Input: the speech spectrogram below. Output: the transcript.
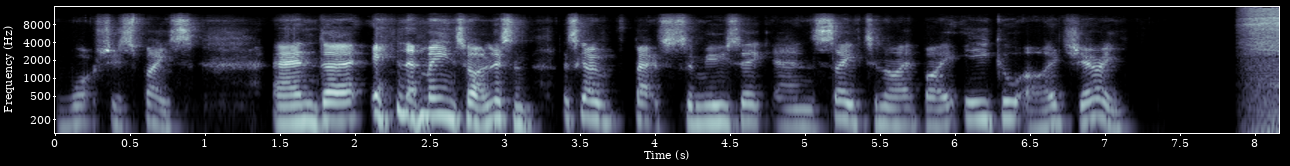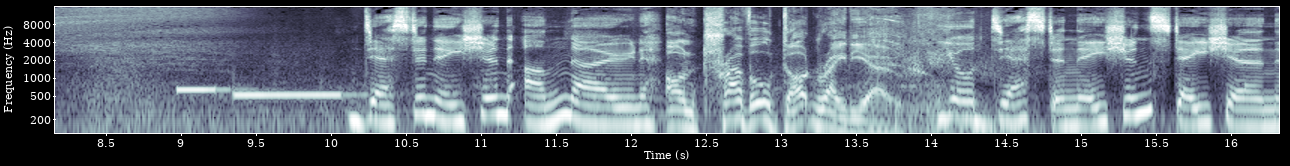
watch this space. And uh, in the meantime, listen, let's go back to some music and Save Tonight by Eagle-Eye Cherry. Destination unknown. on travel.radio. Your destination station.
